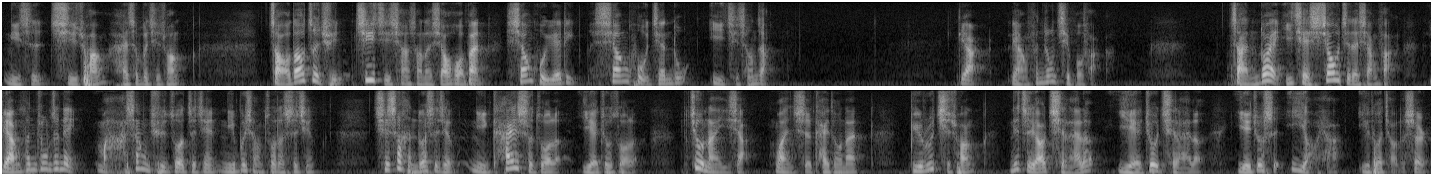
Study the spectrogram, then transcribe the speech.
你是起床还是不起床？找到这群积极向上的小伙伴，相互约定，相互监督，一起成长。第二，两分钟起步法。斩断一切消极的想法，两分钟之内马上去做这件你不想做的事情。其实很多事情你开始做了也就做了，就那一下，万事开头难。比如起床，你只要起来了也就起来了，也就是一咬牙一跺脚的事儿。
